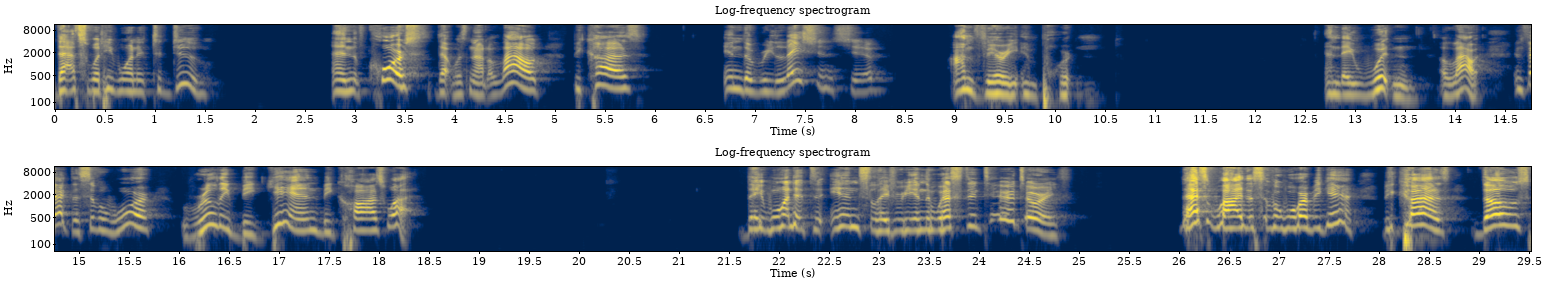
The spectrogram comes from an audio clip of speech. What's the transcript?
that's what he wanted to do. And of course, that was not allowed because in the relationship, I'm very important and they wouldn't allow it. In fact, the Civil War really began because what? They wanted to end slavery in the Western territories. That's why the Civil War began, because those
